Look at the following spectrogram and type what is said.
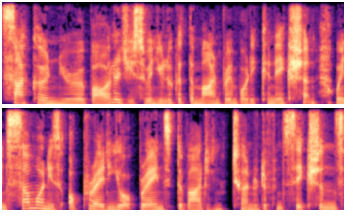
psychoneurobiology. So when you look at the mind brain body connection, when someone is operating, your brain's divided into 200 different sections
